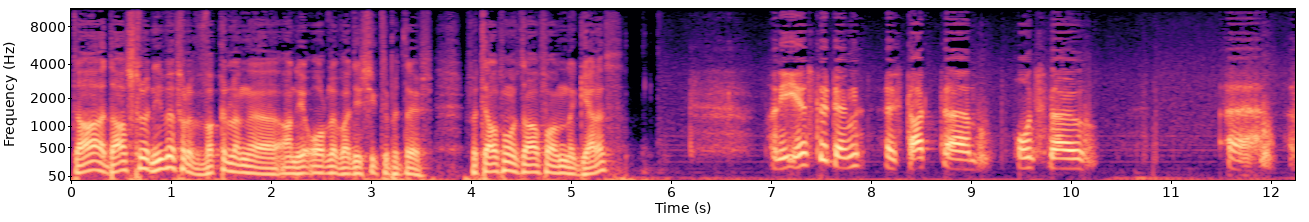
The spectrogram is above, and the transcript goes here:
Daar daar slo nuwe verwikkelinge aan die orde wat die siekte betref. Vertel vir ons daarvan Gareth. En die eerste ding is dat um, ons nou eh, 'n uh,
